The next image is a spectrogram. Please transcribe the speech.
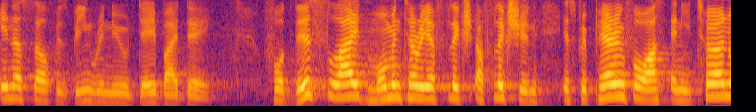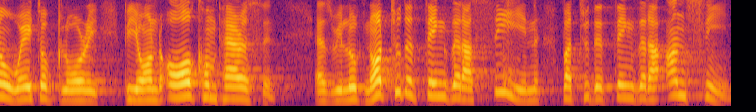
inner self is being renewed day by day. For this slight momentary affliction is preparing for us an eternal weight of glory beyond all comparison, as we look not to the things that are seen, but to the things that are unseen.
